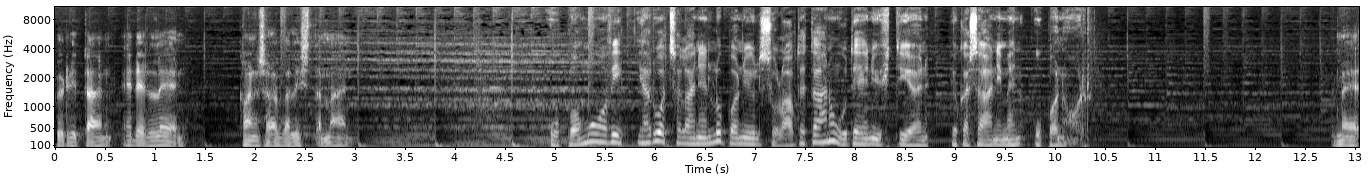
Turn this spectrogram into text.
pyritään edelleen kansainvälistämään. Upomuovi ja ruotsalainen Luponyl sulautetaan uuteen yhtiöön, joka saa nimen Uponor. Me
